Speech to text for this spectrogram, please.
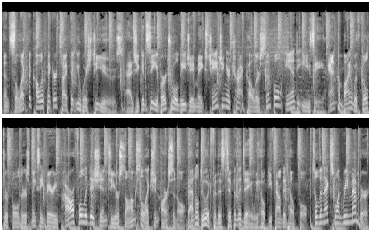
then select the color picker type that you wish to use. As you can see, Virtual DJ makes changing your track color simple and easy, and combined with filter folders makes a very powerful addition to your song selection arsenal. That'll do it for this tip of the day. We hope you found it helpful. Till the next one, remember,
